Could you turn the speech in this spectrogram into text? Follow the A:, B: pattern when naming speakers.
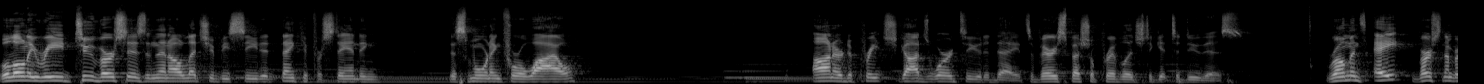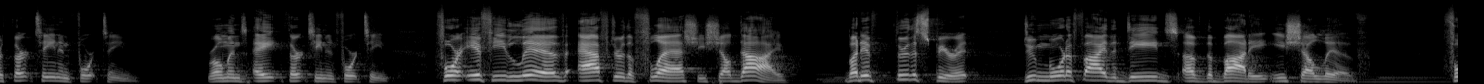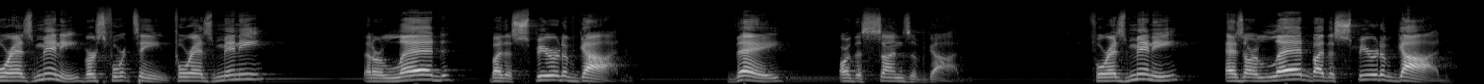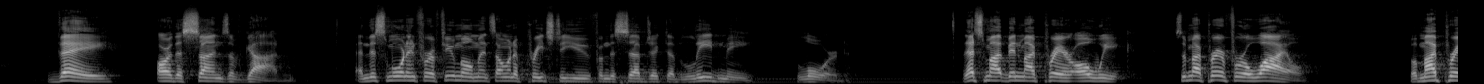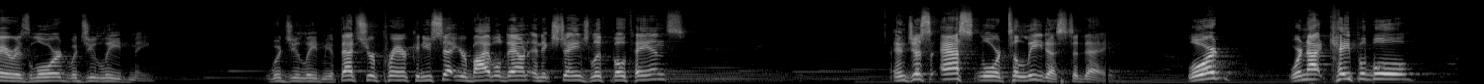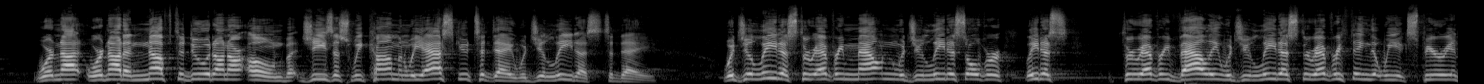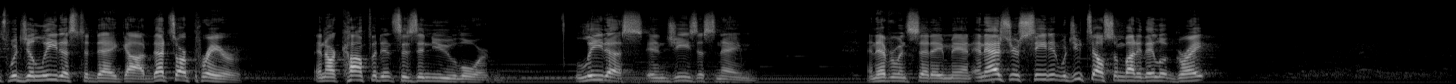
A: We'll only read two verses and then I'll let you be seated. Thank you for standing this morning for a while. Honored to preach God's word to you today. It's a very special privilege to get to do this. Romans 8, verse number 13 and 14. Romans 8, 13 and 14. For if ye live after the flesh, ye shall die. But if through the Spirit do mortify the deeds of the body, ye shall live. For as many, verse 14, for as many that are led by the Spirit of God, they are the sons of God. For as many as are led by the Spirit of God, they are the sons of God. And this morning, for a few moments, I want to preach to you from the subject of Lead Me, Lord. That's my, been my prayer all week. It's been my prayer for a while. But my prayer is, Lord, would you lead me? Would you lead me? If that's your prayer, can you set your Bible down and exchange, lift both hands? And just ask, Lord, to lead us today. Lord, we're not capable, we're not, we're not enough to do it on our own, but Jesus, we come and we ask you today, would you lead us today? Would you lead us through every mountain? Would you lead us over, lead us through every valley? Would you lead us through everything that we experience? Would you lead us today, God? That's our prayer. And our confidence is in you, Lord. Lead us in Jesus' name. And everyone said, Amen. And as you're seated, would you tell somebody they look great?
